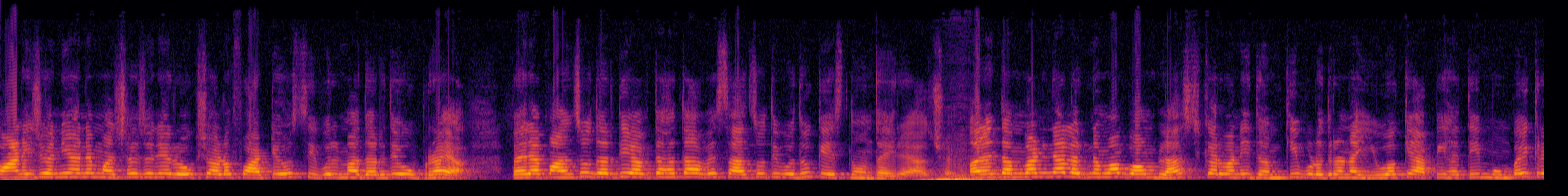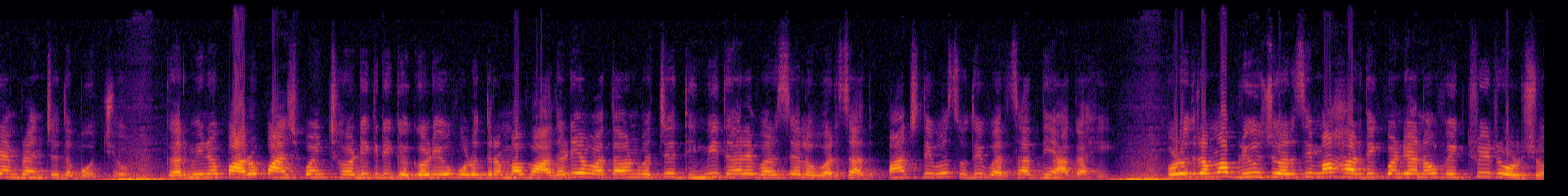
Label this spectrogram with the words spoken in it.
પાણીજન્ય અને મચ્છરજન્ય રોગચાળો ફાટ્યો, સિવિલમાં દર્દીઓ ઉભરાયા. પહેલા પાંચસો દર્દી આવતા હતા, હવે સાતસોથી વધુ કેસ નોંધાઈ રહ્યા છે. અનંત અંબાણીના લગ્નમાં બોમ્બ બ્લાસ્ટ કરવાની ધમકી વડોદરાના યુવકે આપી હતી, મુંબઈ ક્રાઇમ બ્રાન્ચે દબોચ્યો. ગરમીનો પારો પાંચ પોઈન્ટ છ ડિગ્રી, ગગડ્યો વડોદરામાં વાદળિયા વાતાવરણ વચ્ચે ધીમી ધારે વરસેલો વરસાદ. પાંચ દિવસ સુધી વરસાદની આગાહી. વડોદરામાં બ્લુ જર્સીમાં હાર્દિક પંડ્યાનો વિક્ટરી રોડ શો.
